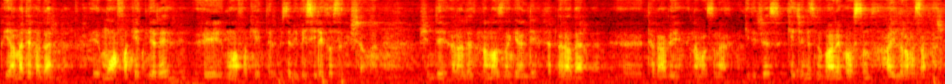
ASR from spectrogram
kıyamete kadar e, muvaffakiyetlere e, muvaffakiyetlerimize bir vesile kılsın inşallah. Şimdi herhalde namazla geldi. Hep beraber teravih namazına gideceğiz. Geceniz mübarek olsun. Hayırlı Ramazanlar.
